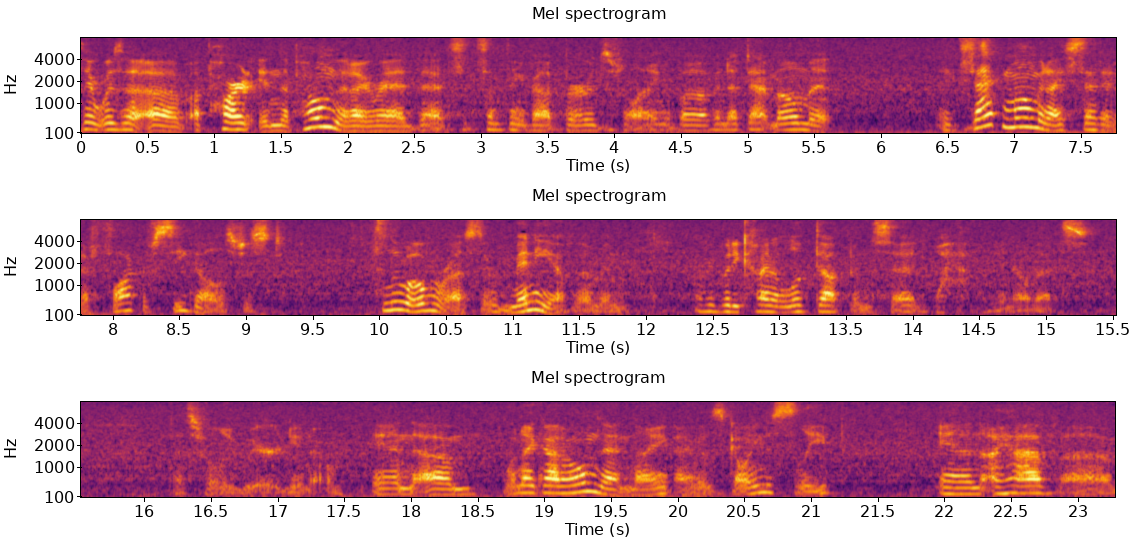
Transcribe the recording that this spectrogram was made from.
there was a, a, a part in the poem that I read that said something about birds flying above. And at that moment, exact moment I said it, a flock of seagulls just flew over us. There were many of them, and everybody kind of looked up and said, "Wow, you know, that's that's really weird, you know." And um, when I got home that night, I was going to sleep, and I have um,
